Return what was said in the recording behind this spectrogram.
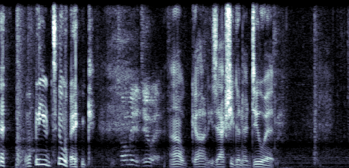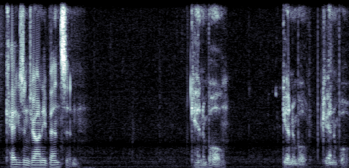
in. what are you doing? You told me to do it. Oh God, he's actually gonna do it. Kegs and Johnny Benson. Cannonball. Cannonball. Cannonball.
